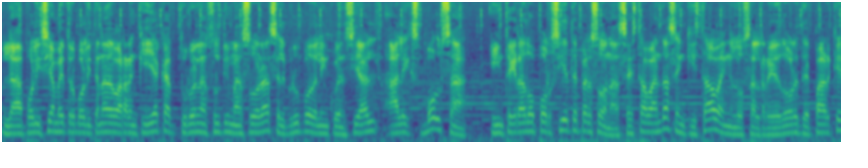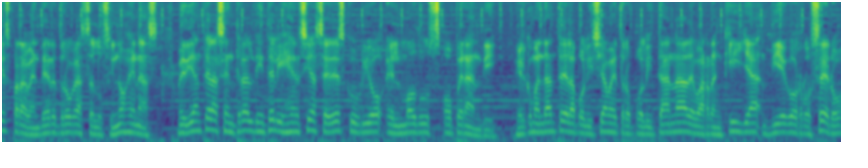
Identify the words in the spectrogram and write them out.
La Policía Metropolitana de Barranquilla capturó en las últimas horas el grupo delincuencial Alex Bolsa, integrado por siete personas. Esta banda se enquistaba en los alrededores de parques para vender drogas alucinógenas. Mediante la central de inteligencia se descubrió el modus operandi. El comandante de la Policía Metropolitana de Barranquilla, Diego Rosero,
